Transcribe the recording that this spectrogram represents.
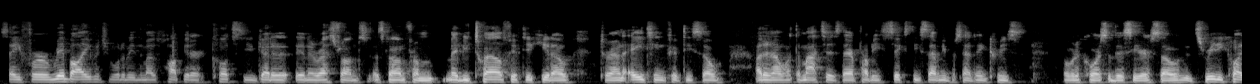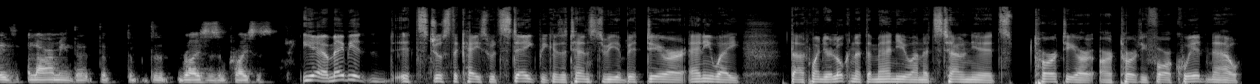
say for ribeye, which would have been the most popular cuts you get it in a restaurant, it's gone from maybe twelve fifty kilo to around eighteen fifty. So I don't know what the math is there, probably 60, 70 percent increase over the course of this year. So it's really quite alarming the the, the, the rises in prices. Yeah, maybe it, it's just the case with steak because it tends to be a bit dearer anyway. That when you're looking at the menu and it's telling you it's thirty or, or thirty four quid now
